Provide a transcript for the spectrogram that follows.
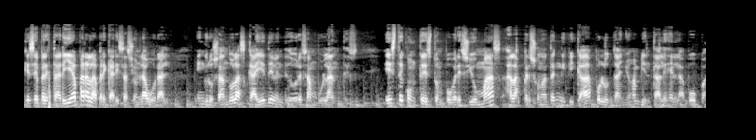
que se prestaría para la precarización laboral, engrosando las calles de vendedores ambulantes. Este contexto empobreció más a las personas damnificadas por los daños ambientales en la popa,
